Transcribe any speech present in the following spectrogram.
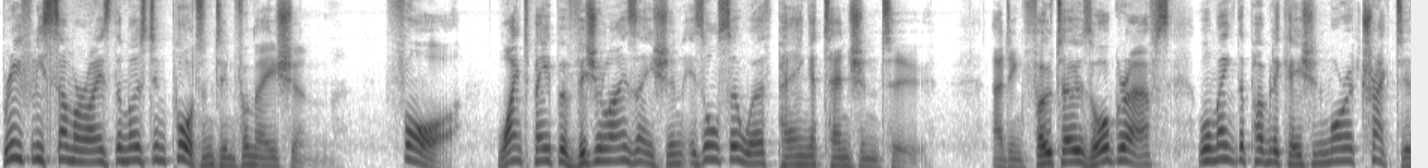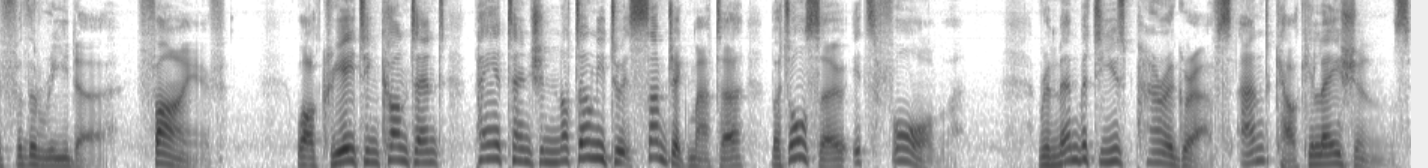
briefly summarize the most important information. 4. White paper visualization is also worth paying attention to. Adding photos or graphs will make the publication more attractive for the reader. 5. While creating content, pay attention not only to its subject matter, but also its form. Remember to use paragraphs and calculations,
